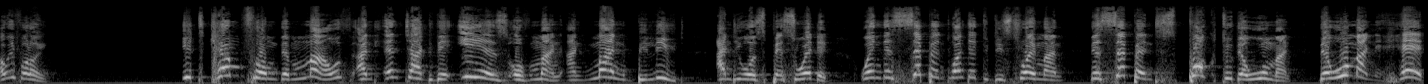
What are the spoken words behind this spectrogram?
Are we following? It came from the mouth and entered the ears of man, and man believed and he was persuaded. When the serpent wanted to destroy man, the serpent spoke to the woman. The woman heard.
